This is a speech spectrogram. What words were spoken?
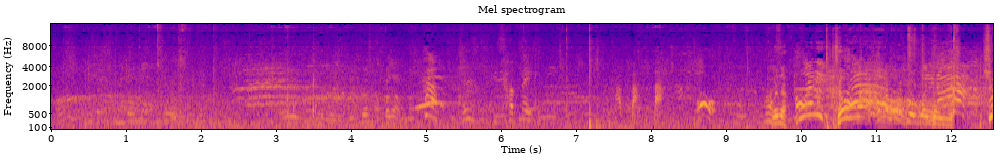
하! 400. 아빠, 아빠. 오! 뭐냐? 뭐하니 정말! 슛!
